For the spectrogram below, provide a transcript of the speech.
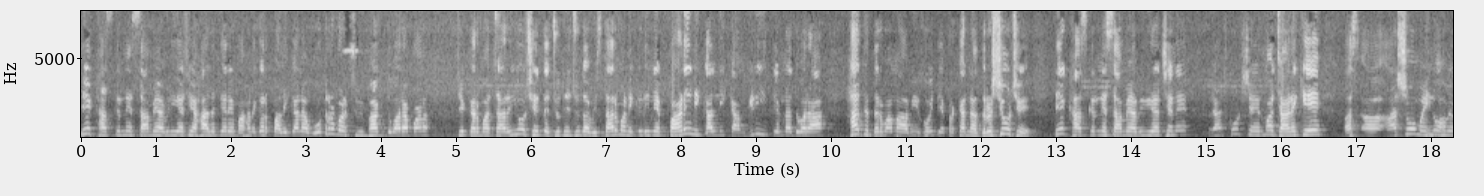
તે ખાસ કરીને સામે આવી રહ્યા છે. હાલ અત્યારે મહાનગરપાલિકાના વોટર વર્ક્સ વિભાગ દ્વારા પણ જે કર્મચારીઓ છે તે જુદા જુદા વિસ્તારમાં નીકળીને પાણી નિકાલની કામગીરી તેમના દ્વારા હાથ ધરવામાં આવી હોય તે પ્રકારના દ્રશ્યો છે તે ખાસ કરીને સામે આવી રહ્યા છે ને રાજકોટ શહેરમાં જાણે કે આસો મહિનો હવે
